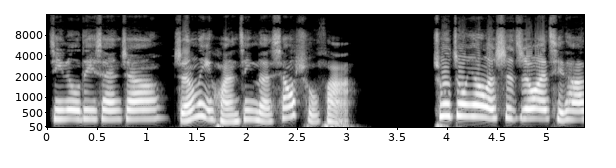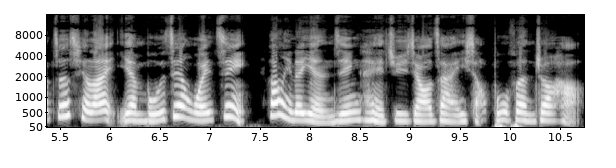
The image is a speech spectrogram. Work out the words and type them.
进入第三章，整理环境的消除法。除了重要的事之外，其他遮起来，眼不见为净，让你的眼睛可以聚焦在一小部分就好。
